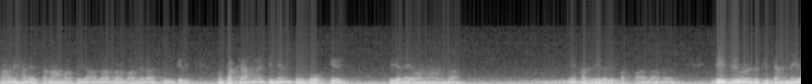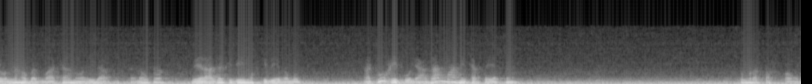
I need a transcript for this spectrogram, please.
صالح عليه السلام ورته وي عذاب درباندې راتلونکي دی نو پکار ده چې بيا هم توبه وکړي ويره يې وه نه عذاب دې خبرې ورځې پس په عذاب راځي دې درې ورځو کې دننه یو نهه بدمعاشانو هغوی دا پوښتنه وکړه وی راځه چې دې مخکې بېغم وکړي ټوخې کولې عذاب باندې چرته یقین څومره سخت قوم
